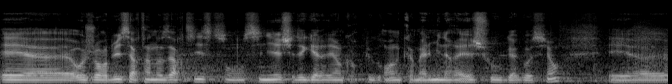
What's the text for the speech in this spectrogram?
Et euh, aujourd'hui, certains de nos artistes sont signés chez des galeries encore plus grandes comme Elmine Reich ou Gagosian. Et euh,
